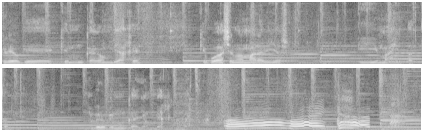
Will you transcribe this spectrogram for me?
creo que, que nunca haga un viaje que pueda ser más maravilloso y más impactante. No creo que nunca haya un viaje como este. Oh my God.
